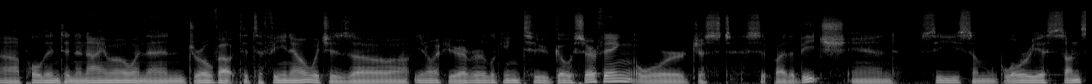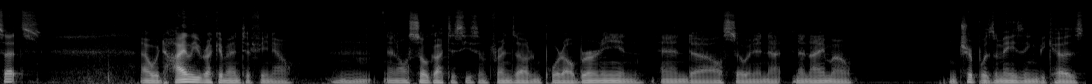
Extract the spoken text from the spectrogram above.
Uh, pulled into Nanaimo and then drove out to Tofino, which is, uh, you know, if you're ever looking to go surfing or just sit by the beach and see some glorious sunsets, I would highly recommend Tofino. Mm, and also got to see some friends out in Port Alberni and and uh, also in Nanaimo. The trip was amazing because,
